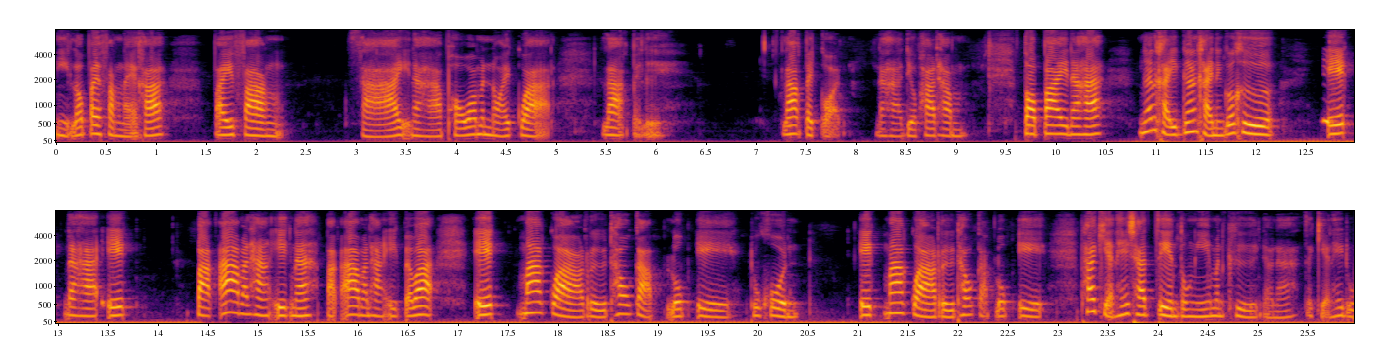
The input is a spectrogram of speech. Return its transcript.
นี่เราไปฝั่งไหนคะ ไปฝั่งซ้ายนะคะ เพราะว่ามันน้อยกว่า ลากไปเลย ลากไปก่อนนะคะ เดี๋ยวพาทำต่อไปนะคะ เงื่อนไขอีกเงื่อนไขหนึ่งก็คือ x นะคะ x ปากอ้ามาทาง x นะ ปากอ้ามาทาง x แปลว่า x มากกว่าหรือเท่ากับลบ a ทุกคน x มากกว่าหรือเท่ากับลบ a ถ้าเขียนให้ชัดเจนตรงนี้มันคือ เดี๋ยวนะ จะเขียนให้ดู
